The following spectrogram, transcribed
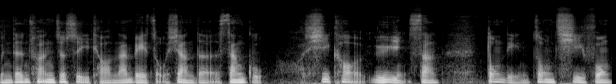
文登川就是一条南北走向的山谷。西靠鱼隐山，东临中七峰，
